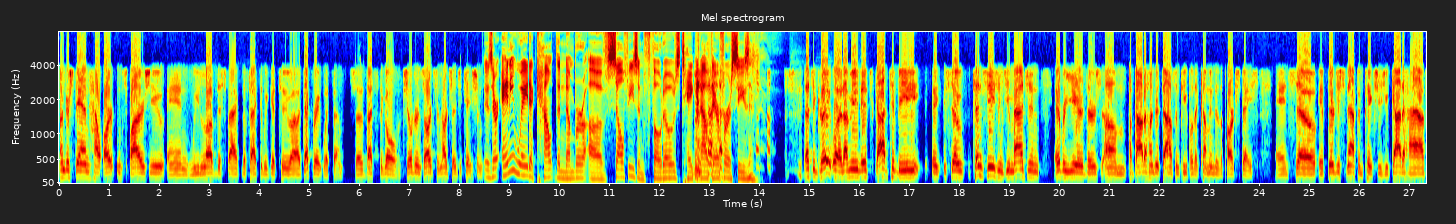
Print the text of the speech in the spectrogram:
understand how art inspires you, and we love this fact, the fact that we get to uh, decorate with them. So that's the goal: children's arts and arts education. Is there any way to count the number of selfies and photos taken out there for a season? that's a great one. I mean, it's got to be uh, so. Ten seasons. You imagine every year there's um, about a hundred thousand people that come into the park space, and so if they're just snapping pictures, you've got to have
